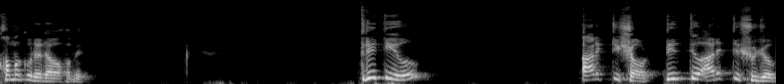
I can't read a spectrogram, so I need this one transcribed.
ক্ষমা করে দেওয়া হবে। তৃতীয় আরেকটি শর্ট তৃতীয় আরেকটি সুযোগ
